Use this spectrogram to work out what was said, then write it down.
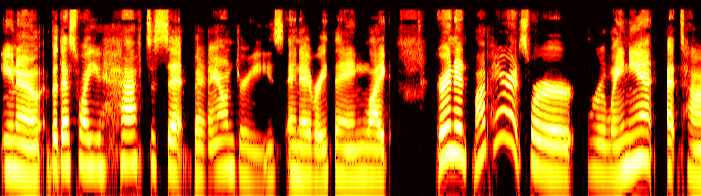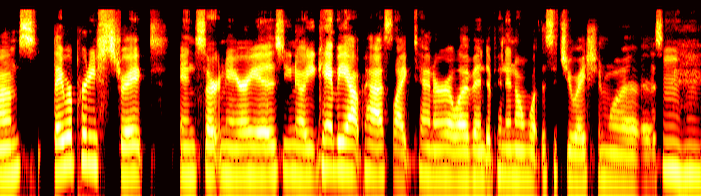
You know, but that's why you have to set boundaries and everything. Like granted, my parents were were lenient at times. They were pretty strict in certain areas. You know, you can't be out past like 10 or 11 depending on what the situation was hmm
